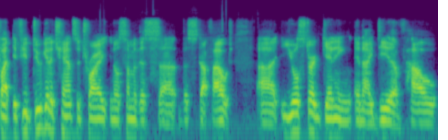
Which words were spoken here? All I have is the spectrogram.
but if you do get a chance to try, you know, some of this uh, this stuff out, uh, you'll start getting an idea of how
